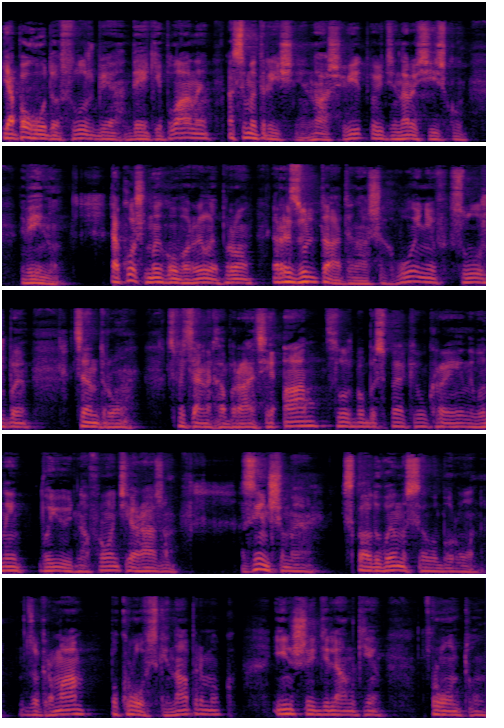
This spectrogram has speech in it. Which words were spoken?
Я погодив службі деякі плани, асиметричні наші відповіді на російську війну. Також ми говорили про результати наших воїнів служби центру спеціальних операцій А Служба безпеки України. Вони воюють на фронті разом з іншими складовими сил оборони, зокрема Покровський напрямок, інші ділянки фронту.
